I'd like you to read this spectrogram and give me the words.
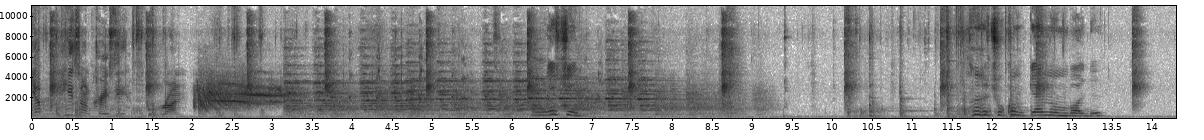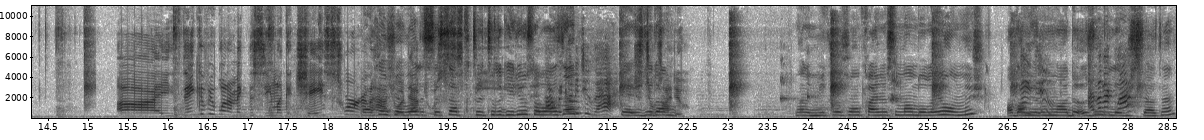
Yep, he's on crazy. Run. Geçin. Çok komik gelmiyor mu baldi? I think if we want to make this seem like a chase, we're gonna have to Arkadaşlar bu arada adapt to a sesler pıtırtılı geliyorsa bazen e, Just do as I videodan do. mikrofon kaymasından dolayı olmuş. Adam Hey, yorumlarda özür dilemiş zaten.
